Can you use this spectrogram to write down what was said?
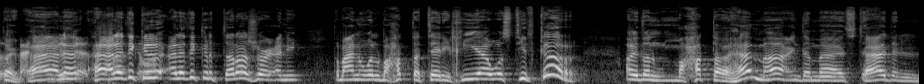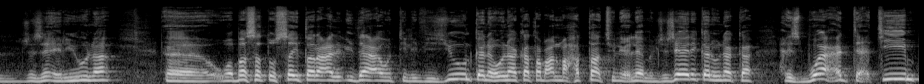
طيب على على ذكر على ذكر التراجع يعني طبعا هو المحطة التاريخية واستذكار أيضا محطة هامة عندما استعاد الجزائريون وبسطوا السيطرة على الإذاعة والتلفزيون. كان هناك طبعا محطات في الإعلام الجزائري كان هناك حزب واحد تعتيم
